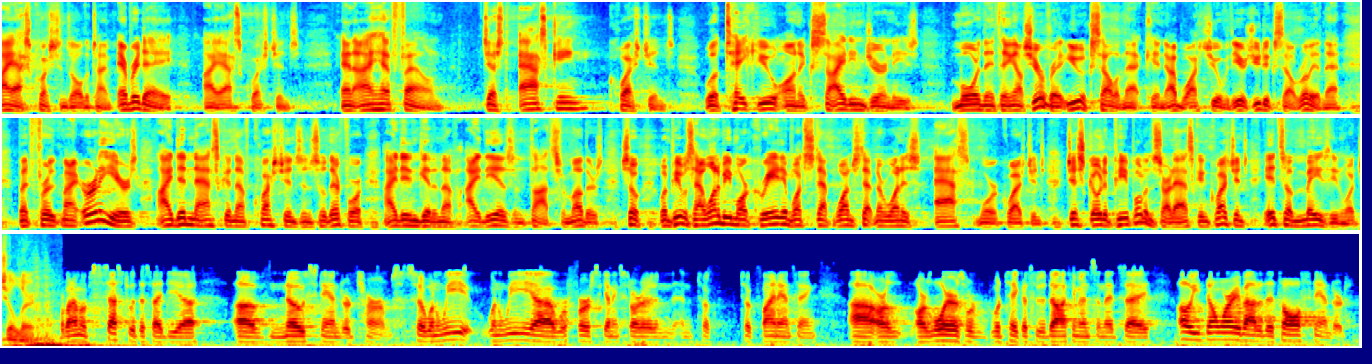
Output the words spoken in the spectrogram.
I ask questions all the time. Every day, I ask questions. And I have found just asking questions will take you on exciting journeys more than anything else. You're you excel in that, Ken. I've watched you over the years. You'd excel really in that. But for my early years, I didn't ask enough questions, and so therefore I didn't get enough ideas and thoughts from others. So when people say, I want to be more creative, what's step one? Step number one is ask more questions. Just go to people and start asking questions. It's amazing what you'll learn. But I'm obsessed with this idea of no standard terms. So when we when we uh, were first getting started and, and took took financing, uh, our our lawyers would, would take us through the documents and they'd say, "Oh, you don't worry about it. It's all standard."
